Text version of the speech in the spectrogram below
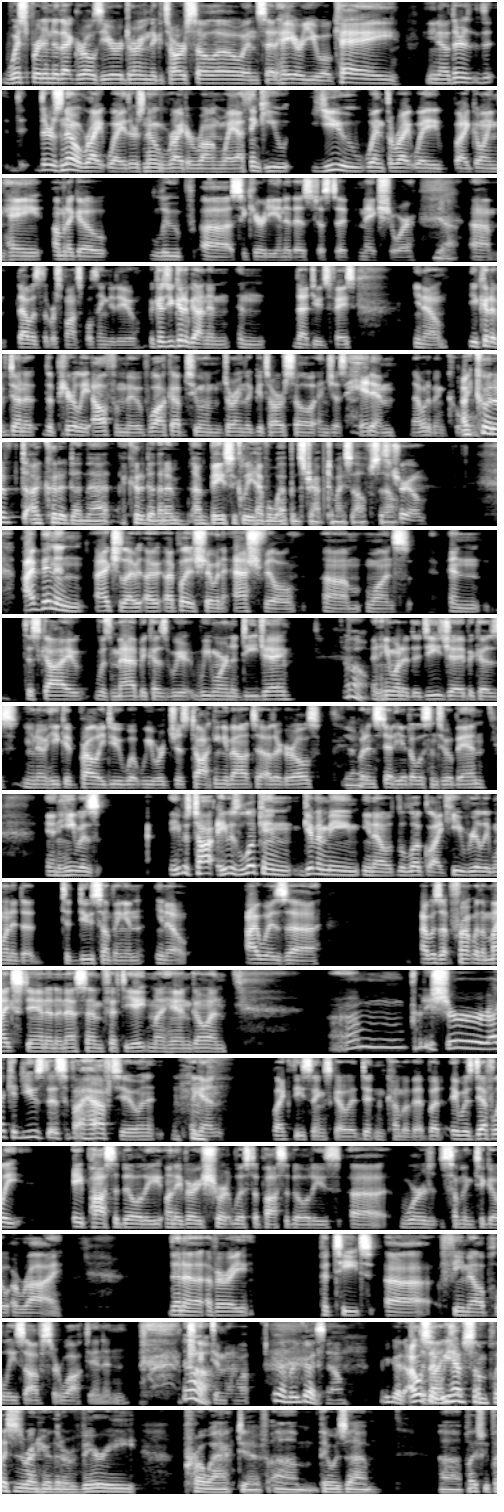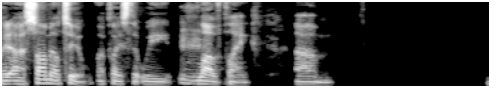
whispered into that girl's ear during the guitar solo and said, "Hey, are you okay?" You know, there's there's no right way. There's no right or wrong way. I think you you went the right way by going, "Hey, I'm going to go loop uh, security into this just to make sure." Yeah. Um, that was the responsible thing to do because you could have gotten in in that dude's face. You know, you could have done a, the purely alpha move, walk up to him during the guitar solo and just hit him. That would have been cool. I could have I could have done that. I could have done that. I'm I'm basically have a weapon strapped to myself. So It's true. I've been in actually. I, I played a show in Asheville um, once, and this guy was mad because we we weren't a DJ, oh and he wanted to DJ because you know he could probably do what we were just talking about to other girls, Yeah. but instead he had to listen to a band, and he was he was talk he was looking giving me you know the look like he really wanted to to do something, and you know I was uh I was up front with a mic stand and an SM58 in my hand, going. I'm pretty sure I could use this if I have to. And it, again, like these things go, it didn't come of it, but it was definitely a possibility on a very short list of possibilities uh, were something to go awry. Then a, a very petite uh, female police officer walked in and kicked him out. yeah, very good. So Very good. I will say we have some places around here that are very proactive. Um, there was a, a place we played, uh, Sawmill Two, a place that we Mhm. love playing. Um,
